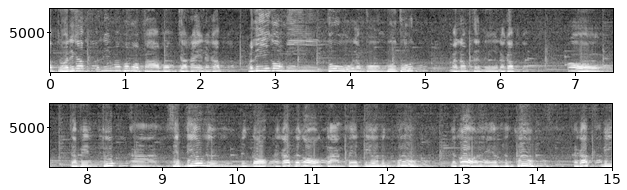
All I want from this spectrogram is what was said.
ครับสวัสดีครับวันนี้มาพบกับพาหมองจันให้นะครับ วันนี้ก็มีตู้ลำโพงบลูทูธมานำเสนอนะครับ ก็จะเป็นชุดอ่า10นิ้วหนึ่งหนึ่งดอกนะครับ แล้วก็กลาง8นิ้วหนึ่งคู่ แล้วก็แหลมหนึ่งคู่นะครับ มี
